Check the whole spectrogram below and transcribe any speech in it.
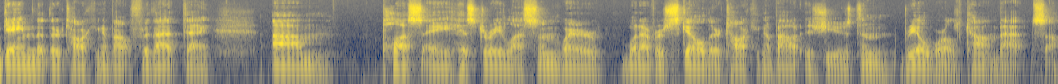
game that they're talking about for that day. Um, plus a history lesson where whatever skill they're talking about is used in real world combat. So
